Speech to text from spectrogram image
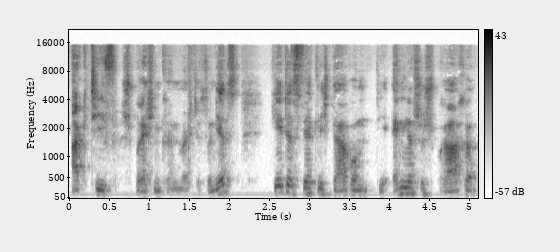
aktiv sprechen können möchtest. Und jetzt geht es wirklich darum, die englische Sprache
